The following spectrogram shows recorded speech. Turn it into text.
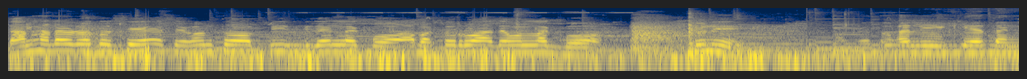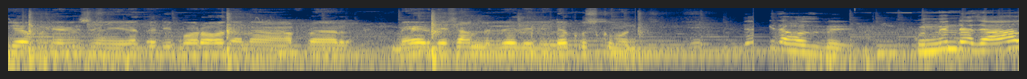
ধান হাঁটাটা তো শেষ এখন তো বীজ বিধান লাগবো আবার তো রোয়া দেওয়ান লাগবো। শুনি। খালি কে তাঞ্জিয়া বুঝে গেছেন এটা তো এটি বড় কথা না আপনার মেয়ের যে সামনে রেজাল্ট এটা কুসকমন কিটা হসবে কোন দিনটা জাল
